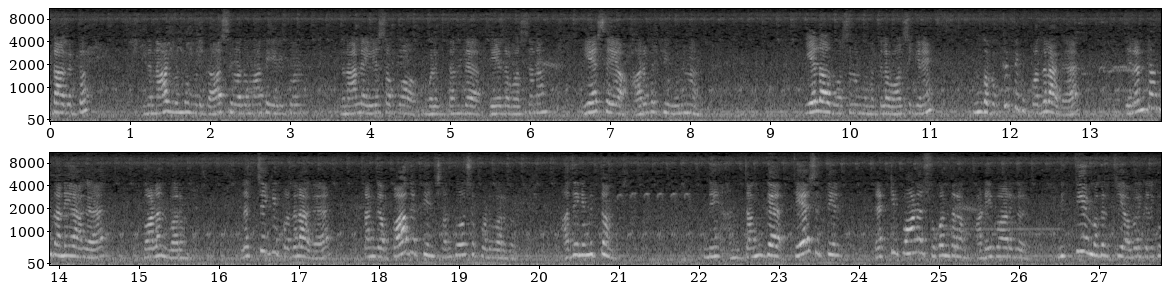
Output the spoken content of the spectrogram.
உண்டாகட்டும். இந்த நாள் வந்து உங்களுக்கு ஆசீர்வாதமாக இருக்கும். இதனால நாள்ல ஏசப்பா உங்களுக்கு தந்த வேத வசனம். ஏசையா அறுபத்தி ஒண்ணு ஏழாவது வசனம் உங்க வாசிக்கிறேன். உங்க பக்கத்துக்கு பதிலாக இரண்டாம் தனியாக பலன் வரும். லட்சைக்கு பதிலாக தங்க பாகத்தின் சந்தோஷப்படுவார்கள். அது நிமித்தம் தங்க தேசத்தில் இரட்டிப்பான சுதந்திரம் அடைவார்கள். நித்திய மகிழ்ச்சி அவர்களுக்கு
